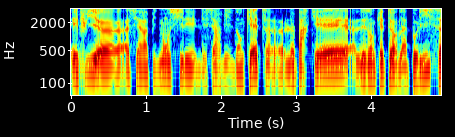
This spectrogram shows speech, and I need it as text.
Et puis, euh, assez rapidement aussi, les, services d'enquête, le parquet, les enquêteurs de la police.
